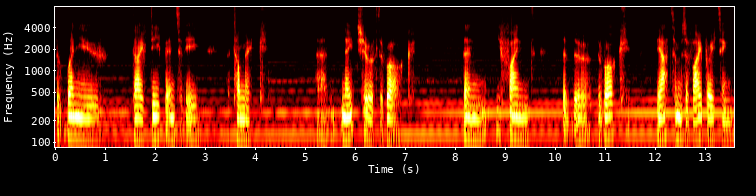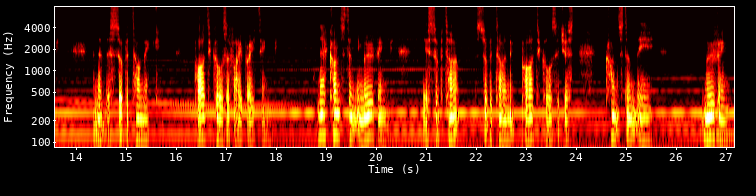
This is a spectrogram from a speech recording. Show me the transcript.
that when you dive deep into the atomic uh, nature of the rock, then you find that the, the rock the atoms are vibrating and that the subatomic particles are vibrating. And they're constantly moving. These subatom- subatomic particles are just constantly moving.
